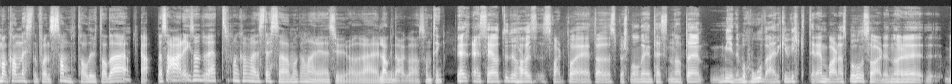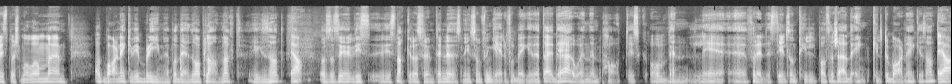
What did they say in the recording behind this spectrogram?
Man kan nesten få en samtale ut av det. Ja. Men så er det, liksom, du vet, man kan være stressa, man kan være sur, og det er lang dag og sånne ting. Jeg, jeg ser at du har svart på et av spørsmålene i testen at uh, mine behov er ikke viktigere enn barnas behov. Svarer du når det blir spørsmål om uh, at barnet ikke vil bli med på det du har planlagt. ikke sant? Ja. Og så sier vi, vi snakker oss frem til en løsning som fungerer for begge. Dette, det er jo en empatisk og vennlig uh, foreldrestil som tilpasser seg det enkelte barnet, ikke sant? ja,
